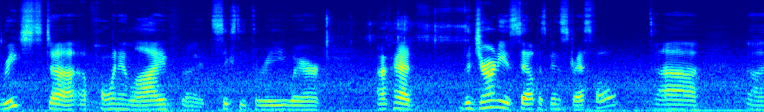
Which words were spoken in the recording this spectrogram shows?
reached uh, a point in life uh, at 63 where I've had the journey itself has been stressful. Uh, uh,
